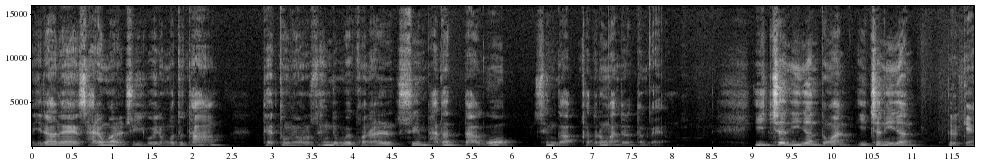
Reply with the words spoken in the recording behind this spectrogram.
이란의 사령관을 죽이고 이런 것도 다 대통령으로서 행정부의 권한을 수임받았다고 생각하도록 만들었던 거예요. 2002년 동안, 2002년 그렇게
